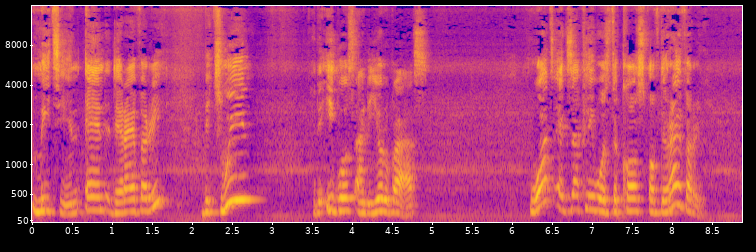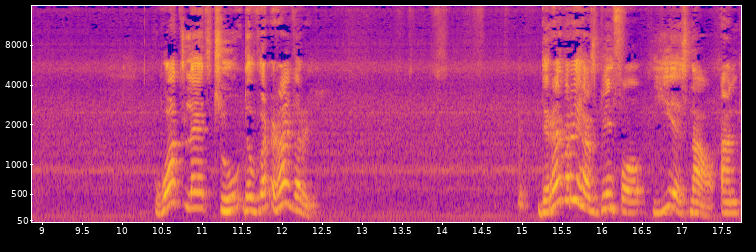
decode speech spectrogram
meeting end the rivalry between the Igbos and the Yorubas? What exactly was the cause of the rivalry? What led to the rivalry? The rivalry has been for years now, and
